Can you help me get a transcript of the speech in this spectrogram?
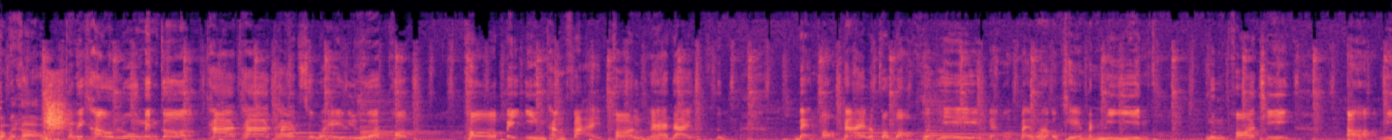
ก็ไม่เข้า ก็ไม่เข้าลูกนั่นก็ถ้าถ้าถ้าสวยหรือว่าพอพอไปอิงทางฝ่ายพ่อหรือแม่ได้ก็คือแบ่งออกได้แล้วก็บอกคนที่แบ่งออกไปว่าโอเค มันมียีนของรุ่นพ่อที่เอ่อมี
